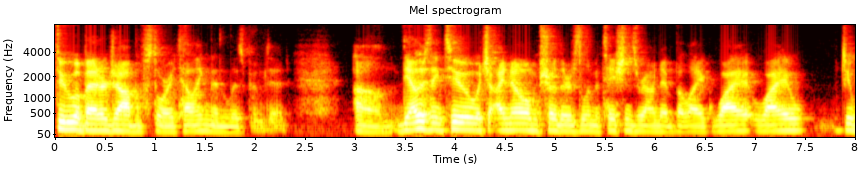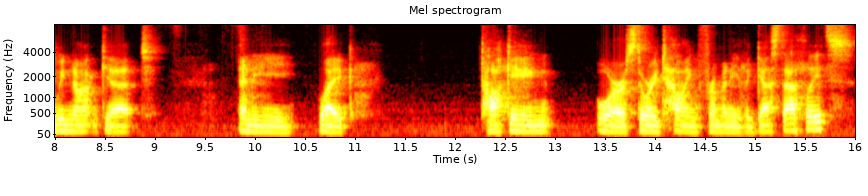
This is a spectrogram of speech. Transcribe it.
do a better job of storytelling than Lisboom did. Um, the other thing too, which I know I'm sure there's limitations around it, but like why why do we not get any like talking or storytelling from any of the guest athletes?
